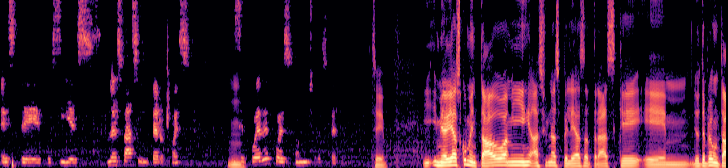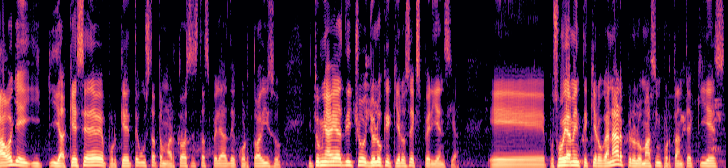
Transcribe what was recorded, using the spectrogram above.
este, pues sí es, no es fácil, pero pues si se mm. puede, pues con mucho respeto. Sí. Y, me habías comentado a mí hace unas peleas atrás que em, yo te preguntaba, oye, ¿y, a qué se debe? ¿Por qué te gusta tomar todas estas peleas de corto aviso? Y tú me habías dicho, yo lo que quiero es experiencia. Eh, pues obviamente quiero ganar, pero lo más importante aquí es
